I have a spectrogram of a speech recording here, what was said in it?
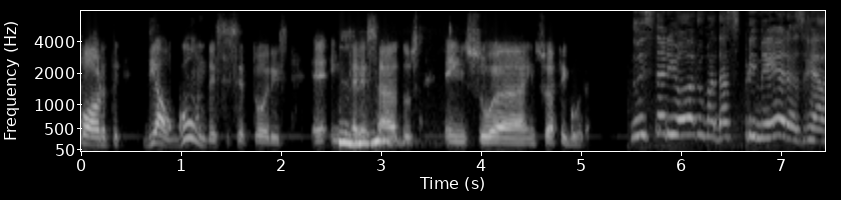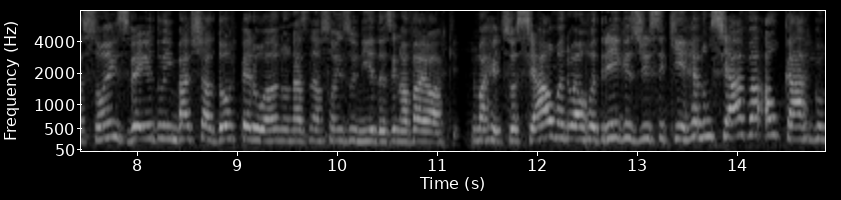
forte de algum desses setores eh, interessados uhum. em, sua, em sua figura. No exterior, uma das primeiras reações veio do embaixador peruano nas Nações Unidas em Nova York. Numa rede social, Manuel Rodrigues disse que renunciava ao cargo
